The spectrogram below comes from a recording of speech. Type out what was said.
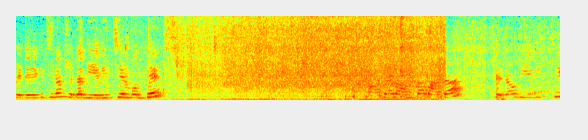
বেটে রেখেছিলাম, সেটা দিয়ে দিচ্ছি এর মধ্যে। কাঁচা লঙ্কা বাটা, সেটাও দিয়ে দিচ্ছি।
